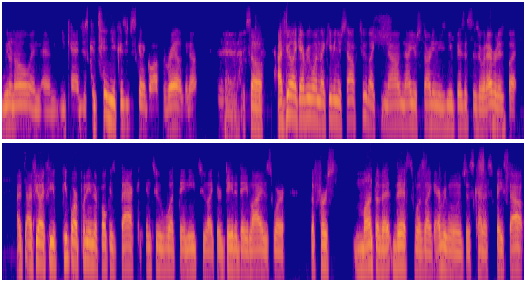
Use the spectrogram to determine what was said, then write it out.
We don't know, and and you can't just continue because you're just gonna go off the rails, you know. Yeah. So I feel like everyone, like even yourself too, like now now you're starting these new businesses or whatever it is, but I, I feel like people are putting their focus back into what they need to, like their day to day lives, where the first month of it, this was like everyone was just kind of spaced out.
